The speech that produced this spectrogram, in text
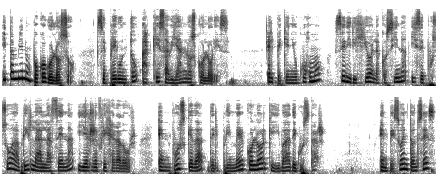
y también un poco goloso se preguntó a qué sabían los colores. El pequeño gourmand se dirigió a la cocina y se puso a abrir la alacena y el refrigerador, en búsqueda del primer color que iba a degustar. Empezó entonces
